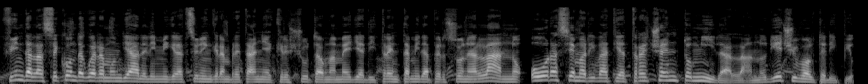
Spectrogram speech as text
Fin dalla Seconda Guerra Mondiale l'immigrazione in Gran Bretagna è cresciuta a una media di 30.000 persone all'anno, ora siamo arrivati a 300.000 all'anno, 10 volte di più.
